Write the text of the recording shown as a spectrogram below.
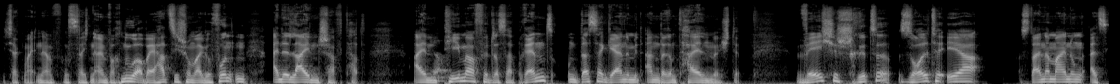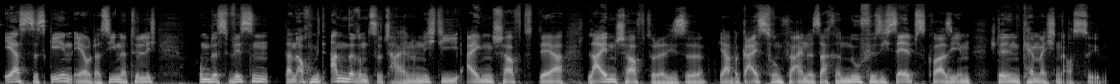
ich sag mal in Anführungszeichen einfach nur, aber er hat sich schon mal gefunden, eine Leidenschaft hat. Ein ja. Thema, für das er brennt und das er gerne mit anderen teilen möchte. Welche Schritte sollte er aus deiner Meinung als erstes gehen, er oder sie natürlich, um das Wissen dann auch mit anderen zu teilen und nicht die Eigenschaft der Leidenschaft oder diese ja, Begeisterung für eine Sache nur für sich selbst quasi im stillen Kämmerchen auszuüben.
